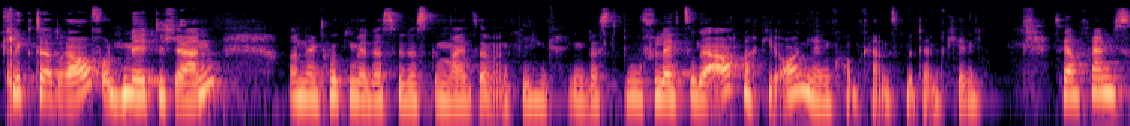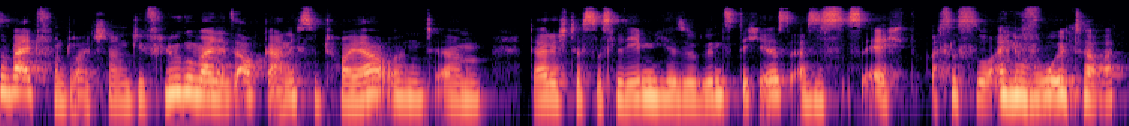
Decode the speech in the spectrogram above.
klick da drauf und melde dich an. Und dann gucken wir, dass wir das gemeinsam irgendwie hinkriegen, dass du vielleicht sogar auch nach Georgien kommen kannst mit deinem Kind. Ist ja auch gar nicht so weit von Deutschland. Und die Flüge waren jetzt auch gar nicht so teuer. Und ähm, dadurch, dass das Leben hier so günstig ist, also es ist echt, es ist so eine Wohltat,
